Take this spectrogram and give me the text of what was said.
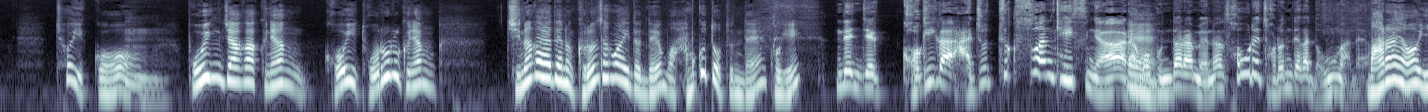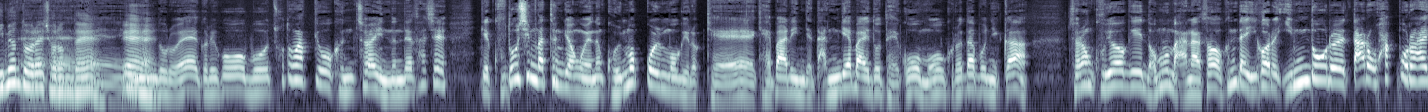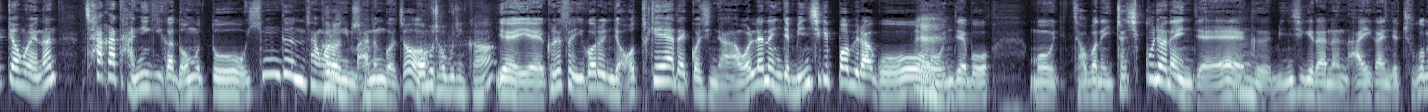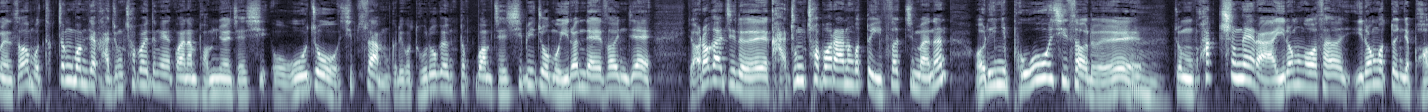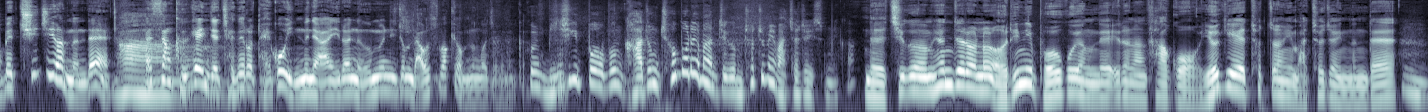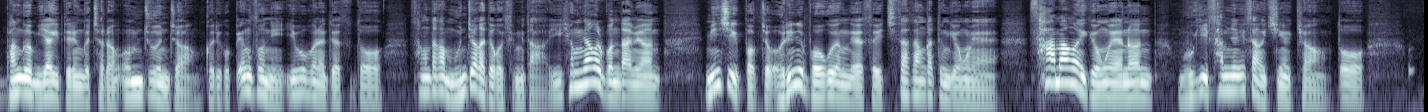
쳐 있고 음. 보행자가 그냥 거의 도로를 그냥 지나가야 되는 그런 상황이던데요. 뭐 아무것도 없던데 거기. 근데 이제 거기가 아주 특수한 케이스냐라고 네. 본다라면은 서울에 저런 데가 너무 많아요. 많아요. 이면도래 예, 저런데. 예, 예. 이면도로에 그리고 뭐 초등학교 근처에 있는데 사실 이게 구도심 같은 경우에는 골목골목 이렇게 개발이 이제 난개발도 되고 뭐 그러다 보니까 저런 구역이 너무 많아서 근데 이거를 인도를 따로 확보를 할 경우에는 차가 다니기가 너무 또 힘든 상황이 그렇죠. 많은 거죠. 너무 좁으니까. 예, 예. 그래서 이거를 이제 어떻게 해야 될 것이냐. 원래는 이제 민식이법이라고 네. 이제 뭐 뭐 저번에 2019년에 이제 음. 그 민식이라는 아이가 이제 죽으면서 뭐 특정 범죄 가중 처벌 등에 관한 법률 제 5조 13 그리고 도로교통법 제 12조 뭐 이런 데에서 이제 여러 가지를 가중 처벌하는 것도 있었지만은 어린이 보호 시설을 음. 좀 확충해라 이런 거서 이런 것도 이제 법의 취지였는데 아. 사실상 그게 이제 제대로 되고 있느냐 이런 의문이 좀 나올 수밖에 없는 거죠 그러니까. 그럼 민식이법은 가중 처벌에만 지금 초점이 맞춰져 있습니까? 네, 지금 현재로는 어린이 보호구역 내에 일어난 사고 하고 여기에 초점이 맞춰져 있는데 음. 방금 이야기 드린 것처럼 음주운전 그리고 뺑소니 이 부분에 대해서도 상당한 문제가 되고 있습니다. 이 형량을 본다면 민식이법 즉 어린이 보호구역 내에서의 치사상 같은 경우에 사망의 경우에는 무기 3년 이상의 징역형 또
